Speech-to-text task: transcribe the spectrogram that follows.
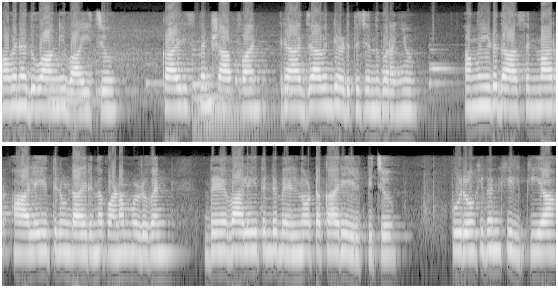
അവൻ അത് വാങ്ങി വായിച്ചു. കാര്യസ്ഥൻ ഷാഫാൻ രാജാവിന്റെ അടുത്ത് ചെന്ന് പറഞ്ഞു അങ്ങയുടെ ദാസന്മാർ ആലയത്തിലുണ്ടായിരുന്ന പണം മുഴുവൻ ദേവാലയത്തിന്റെ മേൽനോട്ടക്കാരെ ഏൽപ്പിച്ചു. പുരോഹിതൻ ഹിൽക്കിയ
